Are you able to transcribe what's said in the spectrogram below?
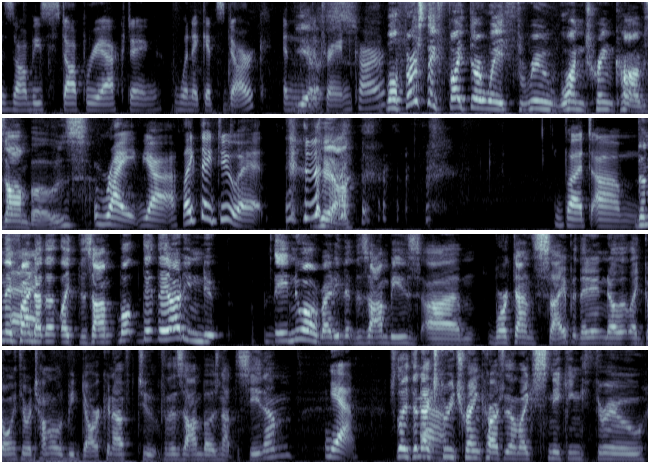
the zombies stop reacting when it gets dark in the train car Well, first they fight their way through one train car of zombos. right yeah like they do it Yeah. but um then they find uh, out that like the zombie. Well, they, they already knew. They knew already that the zombies um, worked on site, but they didn't know that like going through a tunnel would be dark enough to for the zombos not to see them. yeah So like the next Oh. three train cars are then like sneaking through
